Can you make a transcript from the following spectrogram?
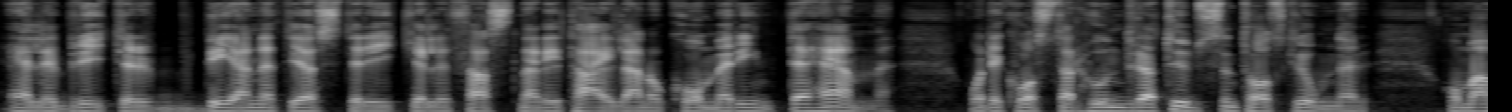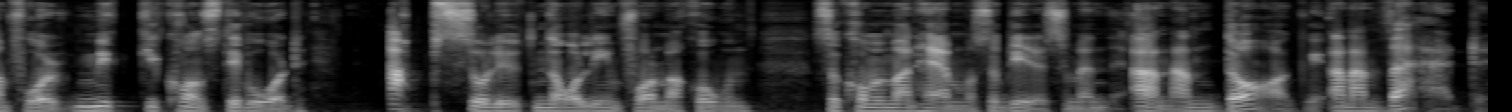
eller bryter benet i Österrike eller fastnar i Thailand och kommer inte hem. Och det kostar hundratusentals kronor och man får mycket konstig vård absolut noll information så kommer man hem och så blir det som en annan dag, en annan värld.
